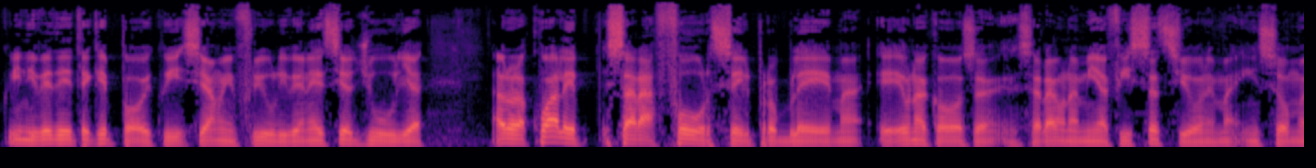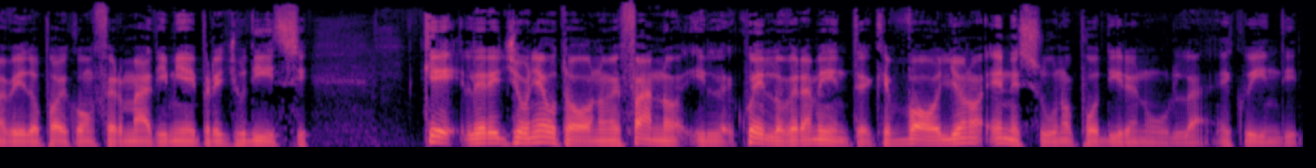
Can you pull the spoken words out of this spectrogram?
Quindi vedete che poi qui siamo in Friuli, Venezia, Giulia. Allora, quale sarà forse il problema? È una cosa, sarà una mia fissazione, ma insomma vedo poi confermati i miei pregiudizi, che le regioni autonome fanno il, quello veramente che vogliono e nessuno può dire nulla. E quindi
